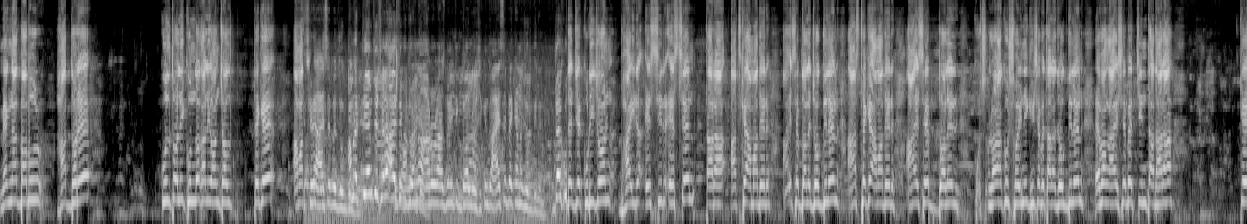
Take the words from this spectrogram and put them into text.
মেঘনাথ বাবুর হাত ধরে কুলতলি কুন্দখালী অঞ্চল থেকে আমার ছেড়ে আইএসএফ যোগ আমরা টিএমসি ছেড়ে আরও রাজনৈতিক দল রয়েছে কিন্তু আইএসএফ কেন যোগ দিলেন? দেখুন। যে কুড়ি জন ভাইরা এসছেন তারা আজকে আমাদের আইএসএফ দলে যোগ দিলেন। আজ থেকে আমাদের আইএসএফ দলের লড়াকু সৈনিক হিসেবে তারা যোগ দিলেন এবং আইএসএফের চিন্তাধারা কে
